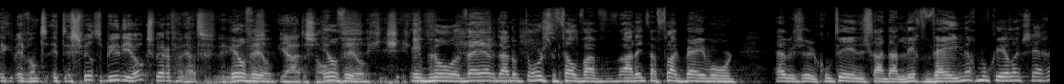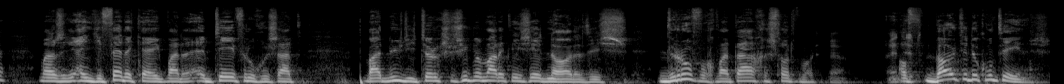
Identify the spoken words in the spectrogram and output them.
ik, want het speelt bij jullie ook zwerven? Ja, het- Heel veel. Ja, dat zal. Heel veel. Ik bedoel, wij hebben daar op het Oosterveld, waar, waar ik daar vlakbij woon... hebben ze een container staan. Daar ligt weinig, moet ik eerlijk zeggen. Maar als ik eentje verder kijk, waar de MT vroeger zat... waar nu die Turkse supermarkt in zit... nou, dat is droevig wat daar gestort wordt. Of buiten de containers.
